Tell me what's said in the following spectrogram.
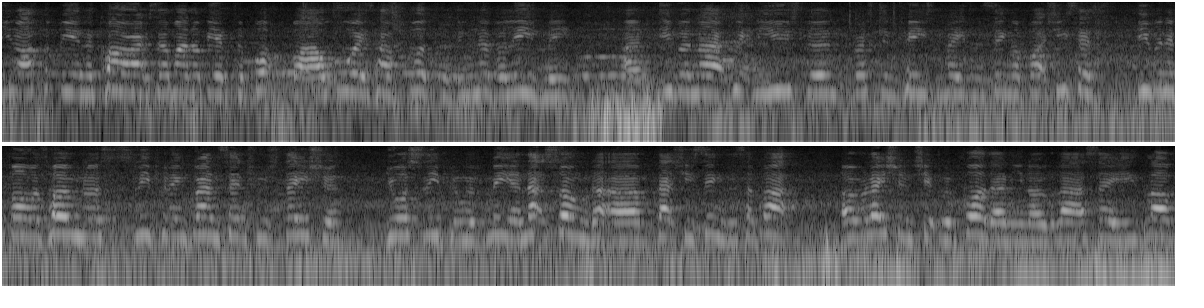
you know, I could be in a car accident, I might not be able to box, but I'll always have God, because he'll never leave me. And even like Whitney Houston, rest in peace, amazing singer, but she says, even if I was homeless, sleeping in Grand Central Station, you're sleeping with me. And that song that um, that she sings, it's about a relationship with God, and you know, like I say, His love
